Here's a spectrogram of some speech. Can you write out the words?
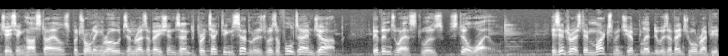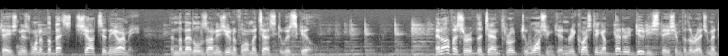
Chasing hostiles, patrolling roads and reservations, and protecting settlers was a full-time job. Bivens West was still wild. His interest in marksmanship led to his eventual reputation as one of the best shots in the Army, and the medals on his uniform attest to his skill. An officer of the 10th wrote to Washington requesting a better duty station for the regiment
